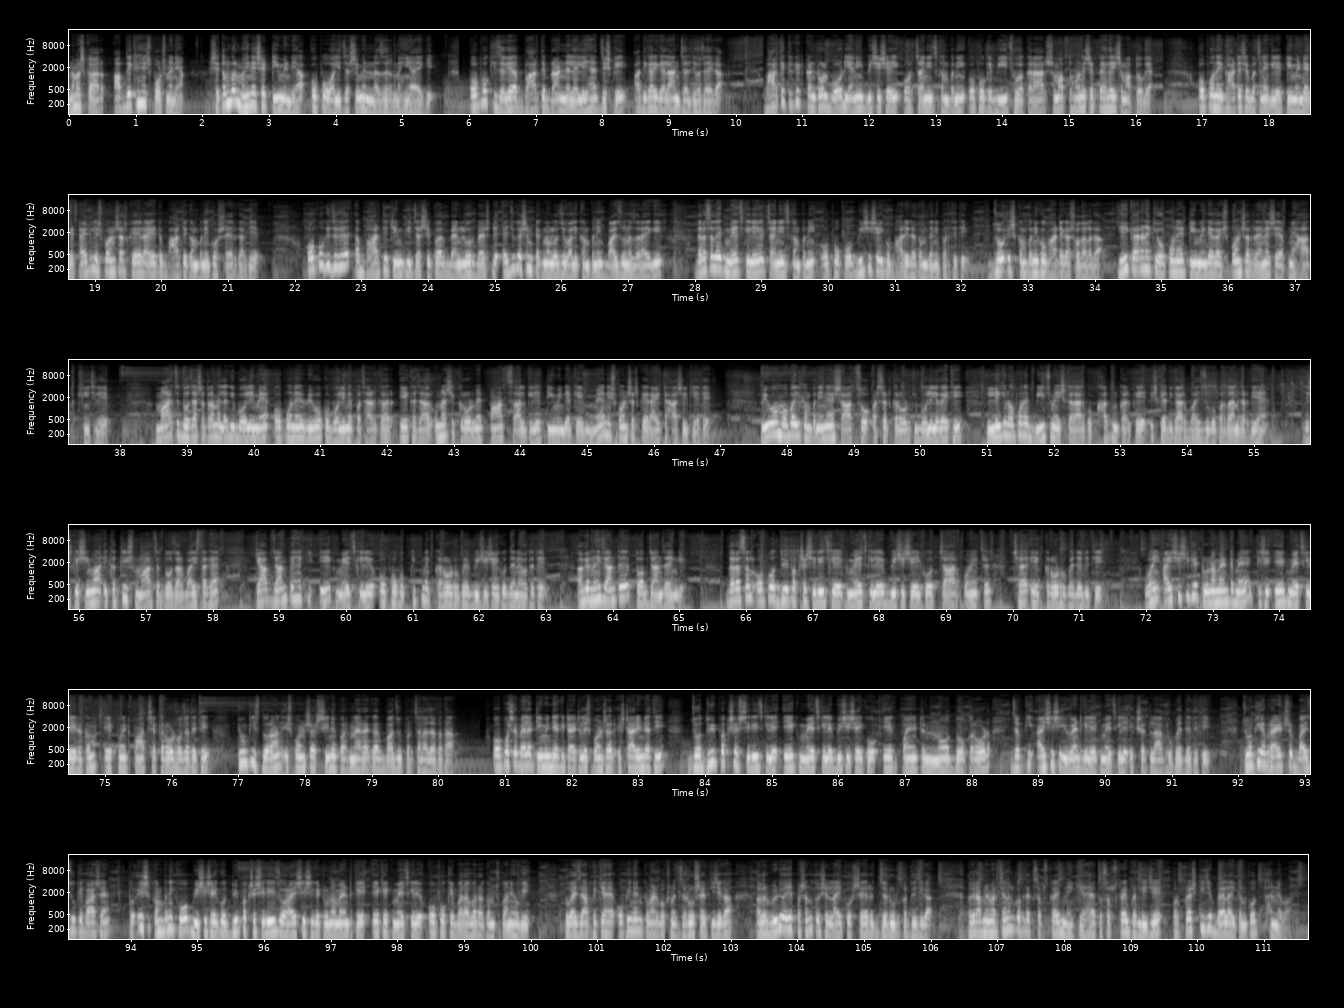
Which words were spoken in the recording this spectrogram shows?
नमस्कार, आप देख रहे हैं स्पोर्ट्स मैनिया सितंबर महीने से टीम इंडिया ओप्पो वाली जर्सी में नज़र नहीं आएगी। ओप्पो की जगह अब भारतीय ब्रांड ने ले ली है, जिसकी आधिकारिक ऐलान जल्दी हो जाएगा। भारतीय क्रिकेट कंट्रोल बोर्ड यानी बीसीसीआई और चाइनीज़ कंपनी ओप्पो के बीच हुआ करार समाप्त होने से पहले ही समाप्त हो गया। ओप्पो ने घाटे से बचने के लिए टीम इंडिया के टाइटल स्पॉन्सर के राइट भारतीय कंपनी को शेयर कर दिए। ओप्पो की जगह अब भारतीय टीम की जर्सी पर बेंगलुरु बेस्ड एजुकेशन टेक्नोलॉजी वाली कंपनी बाइजू नज़र आएगी। दरअसल एक मैच के लिए चाइनीज़ कंपनी ओप्पो को बीसीसीआई को भारी रकम देनी पड़ती थी, जो इस कंपनी को घाटे का सौदा लगा। यही कारण है कि ओप्पो ने टीम इंडिया का स्पॉन्सर रहने से अपने हाथ खींच लिए। मार्च 2017 में लगी बोली में ओप्पो ने वीवो को बोली में पछाड़कर एक करोड़ में पाँच साल के लिए टीम इंडिया के मेन स्पॉन्सर के राइट हासिल किए थे। वीवो मोबाइल कंपनी ने सात सौ अड़सठ करोड़ की बोली लगाई थी, लेकिन ओप्पो ने बीच में इस करार को खत्म करके इसके अधिकार बाइजू को प्रदान कर दिए हैं, जिसकी सीमा 31 मार्च 2022 तक है। क्या आप जानते हैं कि एक मैच के लिए ओप्पो को कितने करोड़ रुपए बीसीसीआई को देने होते थे? अगर नहीं जानते तो अब जान जाएँगे। दरअसल ओप्पो द्विपक्षीय सीरीज़ के एक मैच के लिए बीसीसीआई को चार करोड़ रुपए दे दी थी। वहीं आईसीसी के टूर्नामेंट में किसी एक मैच के लिए रकम 1.56 करोड़ हो जाती थी। क्योंकि इस दौरान स्पॉन्सर सीने पर न रहकर बाजू पर चला जाता था। ओप्पो से पहले टीम इंडिया की टाइटल स्पॉन्सर स्टार इंडिया थी, जो द्विपक्षीय सीरीज़ के लिए एक मैच के लिए बीसीसीआई को 1.92 करोड़, जबकि आईसीसी इवेंट के लिए एक मैच के लिए इकसठ लाख रुपए देती थी। चूँकि अब राइट्स बाइजू के पास हैं तो इस कंपनी को बीसीसीआई को द्विपक्षीय सीरीज़ और आईसीसी के टूर्नामेंट के एक एक मैच के लिए ओप्पो के बराबर रकम चुकानी होगी। तो गाइज़ आपके क्या है ओपिनियन कमेंट बॉक्स में ज़रूर शेयर कीजिएगा। अगर वीडियो ये पसंद तो इसे लाइक और शेयर ज़रूर कर दीजिएगा। अगर आपने हमारे चैनल को अभी तक सब्सक्राइब नहीं किया है तो सब्सक्राइब कर लीजिए और प्रेस कीजिए बेल आइकन को। धन्यवाद।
